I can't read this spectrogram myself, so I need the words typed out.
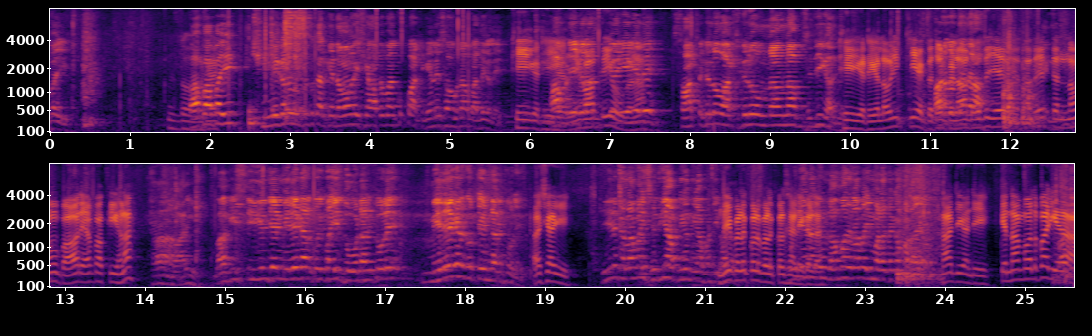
ਜੀ। ਭਾਈ 6 ਕਿਲੋ ਦੁੱਧ ਕਰਕੇ ਦਵਾਂਗੇ ਸ਼ਾਇਦ ਤੋਂ ਬਾਅਦ ਕੋਈ ਘੱਟ ਕਹਿੰਦੇ 100 ਗ੍ਰਾਮ ਵੱਧ ਗਲੇ ਠੀਕ ਹੈ ਠੀਕ ਹੈ। ਜੀ ਵੱਧ ਹੀ ਹੋਊਗਾ ਨਾ। 7 ਕਿਲੋ 8 ਕਿਲੋ ਉਨਾ ਉਨਾ ਸਿੱਧੀ ਗੱਲ ਜੀ। ਠੀਕ ਹੈ ਠੀਕ ਹੈ। ਲਓ ਜੀ ਝੇਕ ਤੋਂ ਬਿਨਾਂ ਦੁੱਧ ਜੇ ਸਾਡੇ ਤਿੰਨੋਂ ਬਾਹਰ ਆ ਬਾਕੀ ਹਨਾ? ਹਾਂ ਬਾਕੀ ਸੀਲ ਜੇ ਮੇਰੇ ਘਰ ਕੋਈ ਭਾਈ ਦੋ ਡੰਗ ਚੋਲੇ ਮੇਰੇ ਘਰ ਕੋਈ ਤਿੰਨ ਡੰਗ ਚੋਲੇ। ਅੱਛਾ ਜੀ। ਠੀਕ ਹੈ ਗੱਲਾਂ ਭਾਈ ਸਿੱਧੀਆਂ ਆਪਣੀਆਂ ਹੁੰਦੀਆਂ ਫੱਟੀ ਨਹੀਂ ਬਿਲਕੁਲ ਬਿਲਕੁਲ ਸਹੀ ਗੱਲ ਹੈ ਲਾਮਾ ਦੇਣਾ ਭਾਈ ਮਾੜਾ ਚੰਗਾ ਮਾੜਾ ਆ। ਹਾਂਜੀ ਹਾਂਜੀ। ਕਿੰਨਾ ਮੁੱਲ ਭਾਜੀ ਇਹਦਾ?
